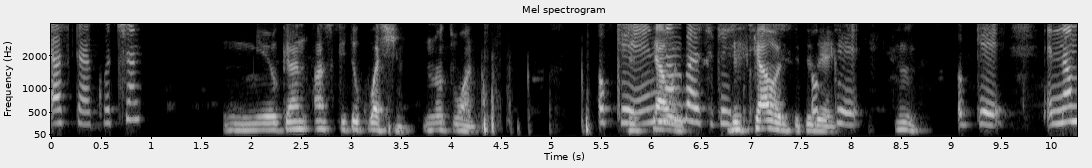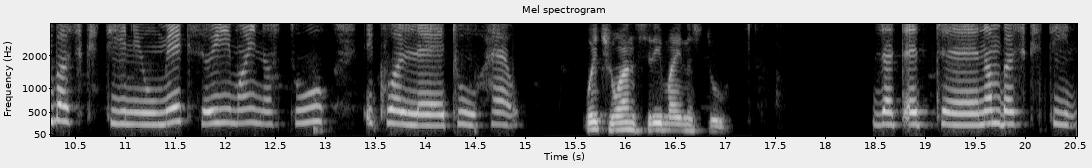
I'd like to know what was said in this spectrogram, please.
ask a question? You can ask two questions, not one. Okay, Discount. number sixteen. Discount today. Okay. Hmm. Okay. In number sixteen, you make three minus two equal uh, two. How? Which one? 3 minus 2. That at uh, number sixteen.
